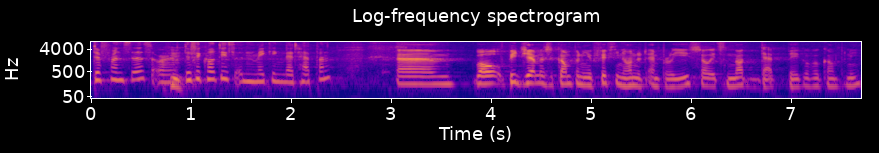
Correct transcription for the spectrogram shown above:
differences or hmm. difficulties in making that happen? Um, well, PGGM is a company of 1,500 employees, so it's not that big of a company.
